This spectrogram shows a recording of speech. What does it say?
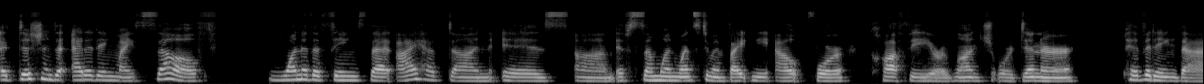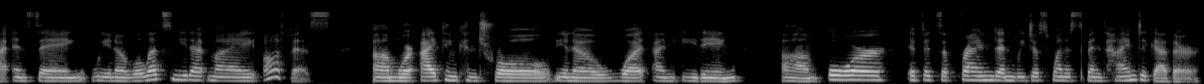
addition to editing myself one of the things that i have done is um, if someone wants to invite me out for coffee or lunch or dinner pivoting that and saying well, you know well let's meet at my office um, where I can control, you know, what I'm eating. Um, or if it's a friend and we just want to spend time together,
